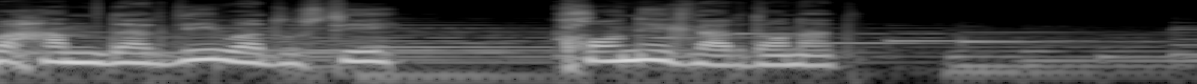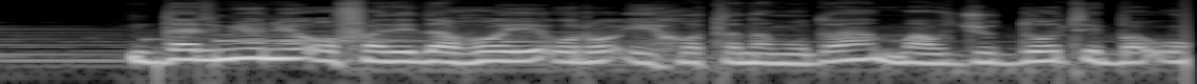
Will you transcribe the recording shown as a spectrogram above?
ба ҳамдардӣ ва дӯстӣ қонеъ гардонад. Дар миёни офаридаҳои ӯро иҳота намуда мавҷудоте ба ӯ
